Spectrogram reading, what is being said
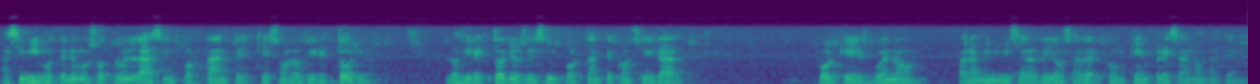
Asimismo tenemos otro enlace importante que son los directorios. Los directorios es importante considerar porque es bueno para minimizar el riesgo saber con qué empresas nos metemos.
